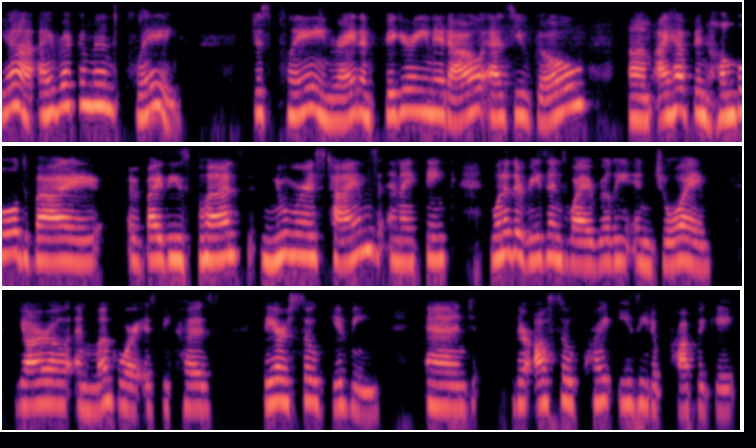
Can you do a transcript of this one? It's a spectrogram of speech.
Yeah, I recommend play. Just playing, right? And figuring it out as you go. Um, I have been humbled by uh, by these plants numerous times, and I think one of the reasons why I really enjoy yarrow and mugwort is because they are so giving, and they're also quite easy to propagate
